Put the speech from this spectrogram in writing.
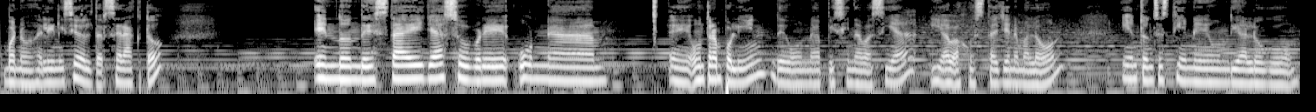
bueno, el inicio del tercer acto, en donde está ella sobre una eh, un trampolín de una piscina vacía y abajo está Jenna Malone y entonces tiene un diálogo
